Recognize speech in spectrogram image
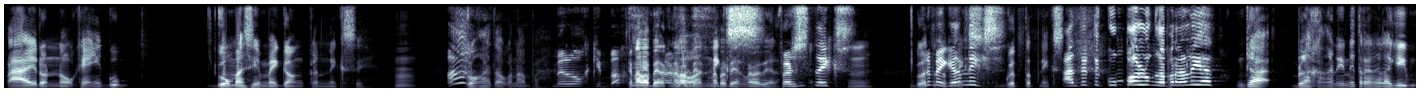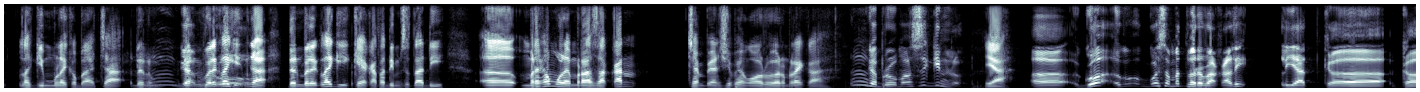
I don't know, kayaknya gue gue masih megang ke Knicks sih. Hmm. Gue nggak tahu kenapa. Milwaukee Bucks. kenapa Bel? Kenapa Bel? Kenapa Bel? Kenapa Bel? Versus Knicks. Hmm. Lu megang Knicks. Gue tetap Knicks. Antetokounmpo lu nggak pernah lihat. Enggak, belakangan ini trennya lagi lagi mulai kebaca dan Enggak, dan balik bro. lagi enggak dan balik lagi kayak kata Dimsu tadi. eh mereka mulai merasakan championship yang war mereka. Enggak bro, maksudnya gini loh. Ya. Eh, gua gua, gua sempat beberapa kali lihat ke ke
